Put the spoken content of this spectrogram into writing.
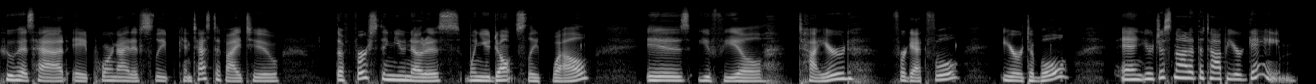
who has had a poor night of sleep can testify to, the first thing you notice when you don't sleep well is you feel tired, forgetful, irritable, and you're just not at the top of your game.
